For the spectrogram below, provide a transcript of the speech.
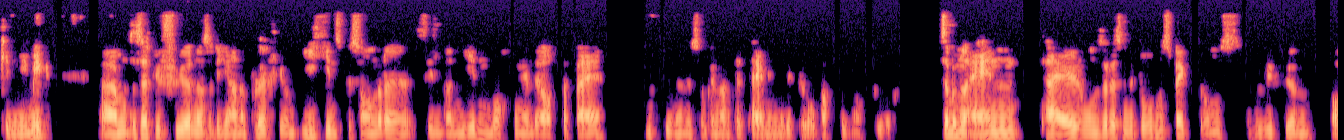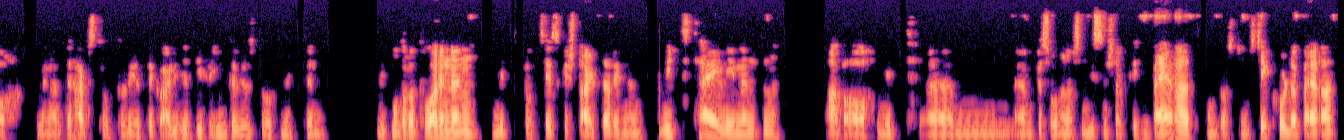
genehmigt. Ähm, das heißt, wir führen, also die Jana Blöchli und ich insbesondere, sind dann jeden Wochenende auch dabei und führen eine sogenannte teilnehmende Beobachtung auch durch. Das ist aber nur ein Teil unseres Methodenspektrums. Also wir führen auch sogenannte halbstrukturierte qualitative Interviews durch mit den mit Moderatorinnen, mit Prozessgestalterinnen, mit Teilnehmenden, aber auch mit ähm, ähm Personen aus dem wissenschaftlichen Beirat und aus dem Stakeholder-Beirat.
